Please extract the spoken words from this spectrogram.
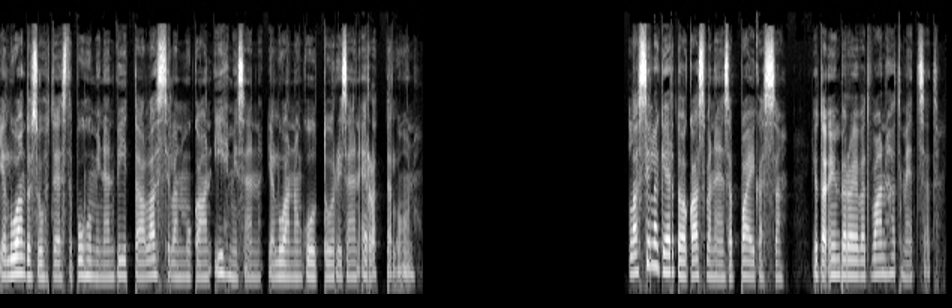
ja luontosuhteesta puhuminen viittaa Lassilan mukaan ihmisen ja luonnon kulttuuriseen erotteluun. Lassila kertoo kasvaneensa paikassa, jota ympäröivät vanhat metsät.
